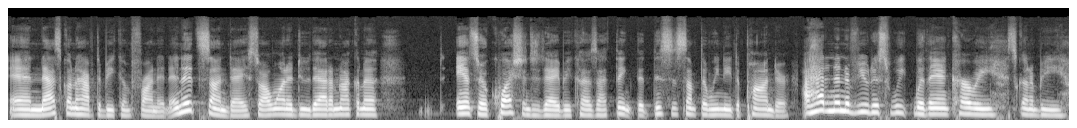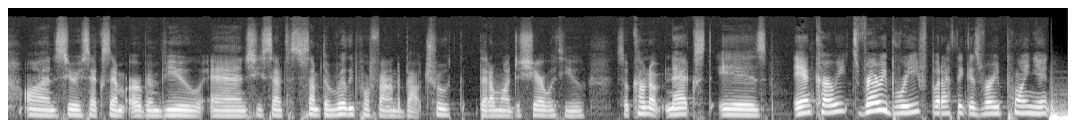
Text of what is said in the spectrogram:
and that's going to have to be confronted. And it's Sunday, so I want to do that. I'm not going to answer a question today because I think that this is something we need to ponder. I had an interview this week with Ann Curry. It's going to be on SiriusXM Urban View, and she said something really profound about truth that I wanted to share with you. So coming up next is Ann Curry. It's very brief, but I think it's very poignant.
